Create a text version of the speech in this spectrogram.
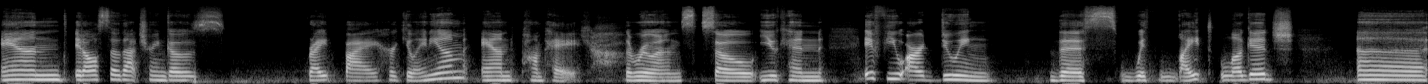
And it also, that train goes right by Herculaneum and Pompeii, the ruins. So you can, if you are doing this with light luggage, uh,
